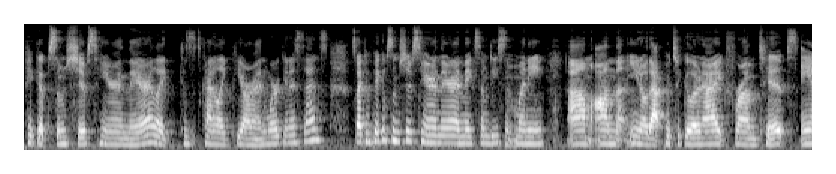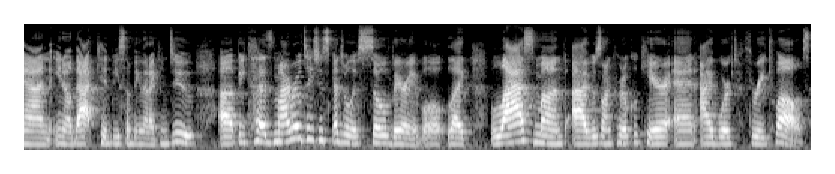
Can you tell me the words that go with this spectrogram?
pick up some shifts here and there, like because it's kind of like PRN work in a sense. So I can pick up some shifts here and there and make some decent money um, on the, you know that particular night from tips, and you know that could be something that I can do uh, because my rotation schedule is so variable. Like last month I was on critical care and I worked three twelves.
